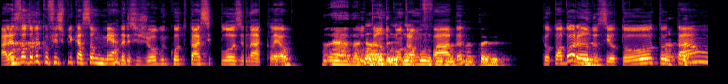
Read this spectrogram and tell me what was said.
Aliás, eu tô adorando que eu fiz explicação merda desse jogo enquanto tá esse close na Cleo. É, lutando contra a almofada. Que eu tô adorando, assim, eu tô. tô tá um...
